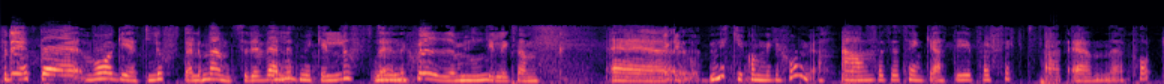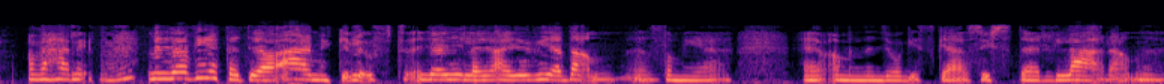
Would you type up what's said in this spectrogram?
För det är ett, eh, våg är ett luftelement så det är väldigt mm. mycket luft och energi och mycket liksom Eh, mycket kommunikation ja. ja. Så att jag tänker att det är perfekt för en eh, podd. Ja, vad härligt. Mm. Men jag vet att jag är mycket luft. Jag gillar ju ayurvedan eh, som är eh, den yogiska systerläran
